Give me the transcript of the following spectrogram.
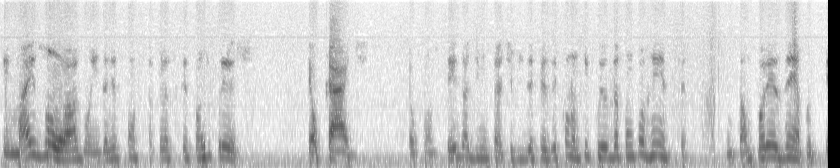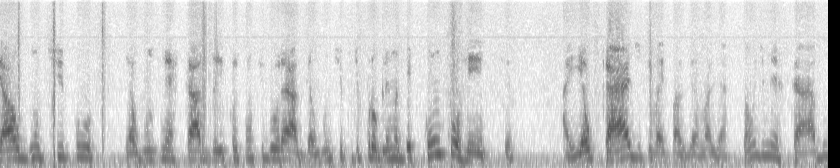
tem mais um órgão ainda responsável pela questão de preço, que é o CAD, que é o Conselho Administrativo de Defesa Econômica, que cuida da concorrência. Então, por exemplo, se há algum tipo, em alguns mercados aí foi configurado, algum tipo de problema de concorrência, aí é o CAD que vai fazer a avaliação de mercado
